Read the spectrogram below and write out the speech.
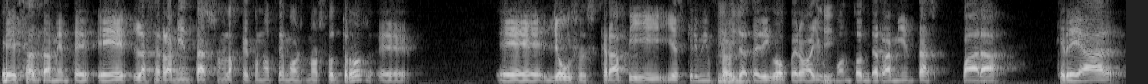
Exactamente. Eh, las herramientas son las que conocemos nosotros. Eh, yo uso Scrappy y Screaming Frog, mm. ya te digo, pero hay un montón de herramientas para crear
